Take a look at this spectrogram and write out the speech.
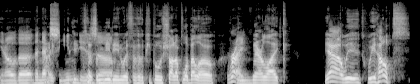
you know, the the next Right. scene He is has a uh, meeting with the people who shot up Lebello. right. And they're like, Yeah, we we helped.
